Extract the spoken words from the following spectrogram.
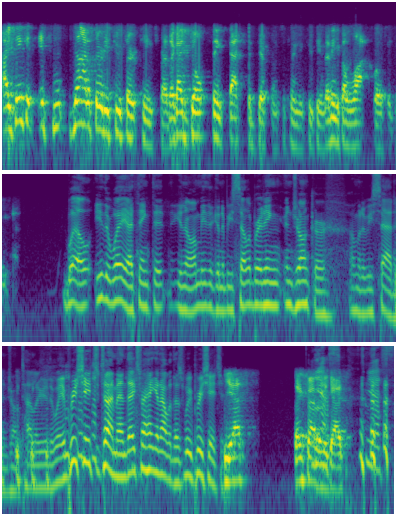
I think it, it's not a 32 13 spread. Like, I don't think that's the difference between the two teams. I think it's a lot closer than that. Well, either way, I think that you know I'm either going to be celebrating and drunk or I'm going to be sad and drunk. Tyler, either way. Appreciate your time, man. Thanks for hanging out with us. We appreciate you. Yes. Thanks for having yes. me, guys. Yes,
